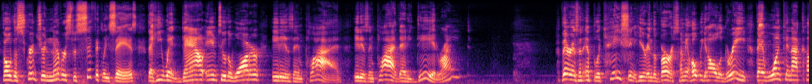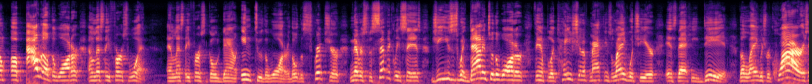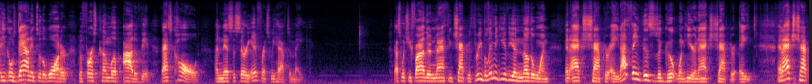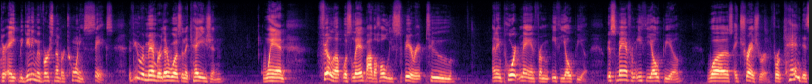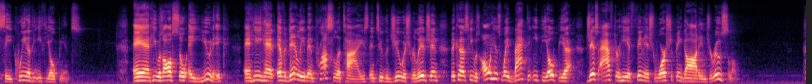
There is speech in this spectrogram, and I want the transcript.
Though the scripture never specifically says that he went down into the water, it is implied. It is implied that he did, right? There is an implication here in the verse. I mean, I hope we can all agree that one cannot come up out of the water unless they first what? Unless they first go down into the water. Though the scripture never specifically says Jesus went down into the water, the implication of Matthew's language here is that he did. The language requires that he goes down into the water to first come up out of it. That's called a necessary inference we have to make. That's what you find there in Matthew chapter 3. But let me give you another one in Acts chapter 8. I think this is a good one here in Acts chapter 8. In Acts chapter 8, beginning with verse number 26, if you remember, there was an occasion when Philip was led by the Holy Spirit to an important man from Ethiopia. This man from Ethiopia was a treasurer for Candace, queen of the Ethiopians. And he was also a eunuch and he had evidently been proselytized into the Jewish religion because he was on his way back to Ethiopia just after he had finished worshiping God in Jerusalem.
